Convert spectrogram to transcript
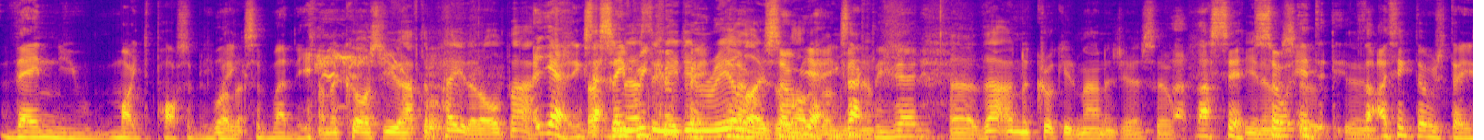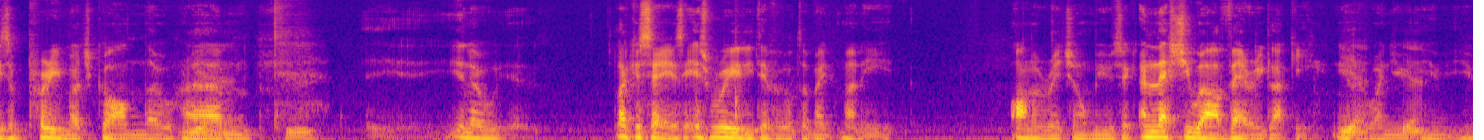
then you might possibly Well, make some money. and of course you have to pay that all back. yeah, exactly. They thing they didn't it, you know, realise. So a lot yeah, of them, exactly. You know. uh, that and the crooked manager. So That- That's it. You know, so, so, it, yeah. I think those days are pretty much gone, though. Yeah, Um, yeah. You know, like I say, it's, it's really difficult to make money on original music unless you are very lucky. You Yeah, know, when you, yeah. you, you,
